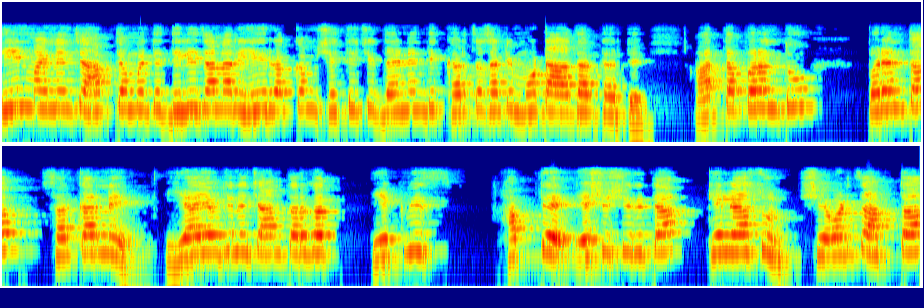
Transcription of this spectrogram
तीन महिन्यांच्या हप्त्यामध्ये दिली जाणारी ही रक्कम शेतीची दैनंदिन खर्चासाठी मोठा आधार ठरते. आता परंतु पर्यंत सरकारने या योजनेच्या अंतर्गत एकवीस हप्ते यशस्वीरित्या केले असून शेवटचा हप्ता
